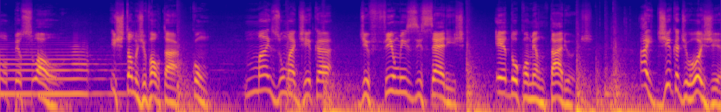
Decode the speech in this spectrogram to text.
Ô pessoal, estamos de volta com mais uma dica de filmes e séries e documentários. A dica de hoje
